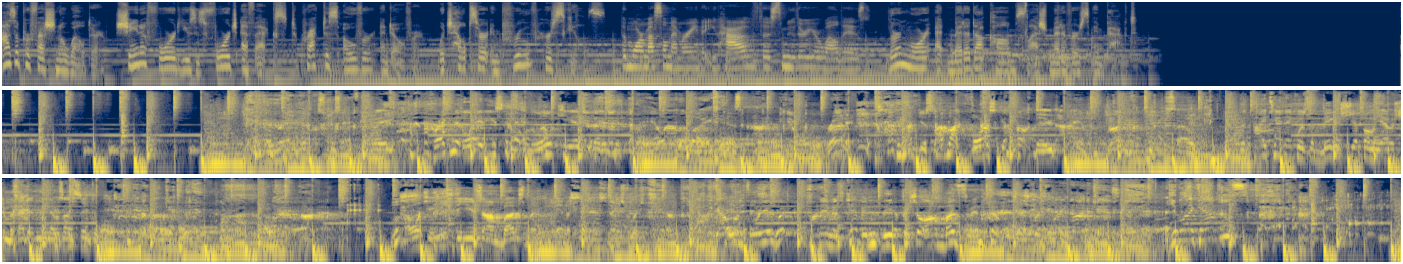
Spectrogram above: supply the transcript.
As a professional welder, Shayna Ford uses Forge FX to practice over and over, which helps her improve her skills. The more muscle memory that you have, the smoother your weld is. Learn more at meta.com slash metaverse impact. pregnant ladies and little kids better get the hell out of the way because I am running. I'm just, I'm like Forrest Gump, dude. I am running. So, the Titanic was the biggest ship on the ocean, but that didn't mean it was unsinkable. okay. I want you each to use um, ombudsman in a sentence next week. I got one for you. My name is Kevin, the official ombudsman of the Just Play podcast. You like apples?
